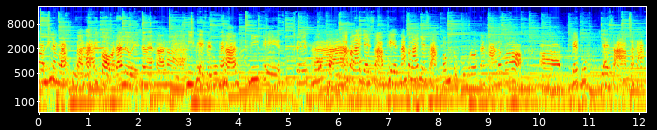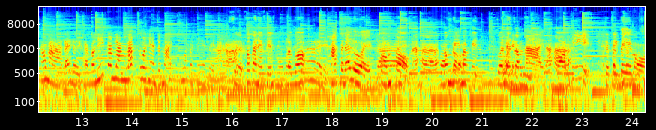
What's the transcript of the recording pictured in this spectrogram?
ตอนนี้ยังรับอยู่สานะมารถคะ ติดต่อมาได้เลยใช่ไหมคะ ค่ะ มีเพจเฟซบุ๊กไหมคะ มีเพจ Facebook ของอ่าน้ำปลาร้ายายสามเพจน้ำปลาร้ายายสามต้มสุกปรุงรสนะคะ แล้วก็เฟซบุ๊กยายสามนะคะ เข้ามาได้เลยค่ะ ตอนนี้กำลังรับตัวแทนจำหน่ายทั่วประเทศเลยนะคะเสิร์ชเข้าไปใน Facebook แล้วก็ใช่ ทักไปได้เลยได้พร้อมตอบนะคะพร้อต้อมงตอบรีบมาเป็น ตัวแทนจำหน่ายนะคะ ก่อนที่จะเต็มจะเต็มก่อน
